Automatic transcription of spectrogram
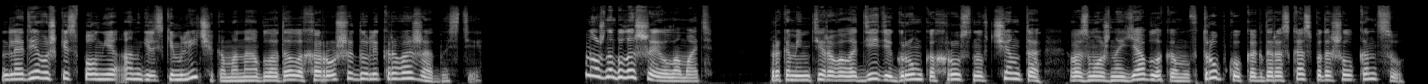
Для девушки с вполне ангельским личиком она обладала хорошей долей кровожадности. «Нужно было шею ломать», — прокомментировала Диди, громко хрустнув чем-то, возможно, яблоком, в трубку, когда рассказ подошел к концу.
